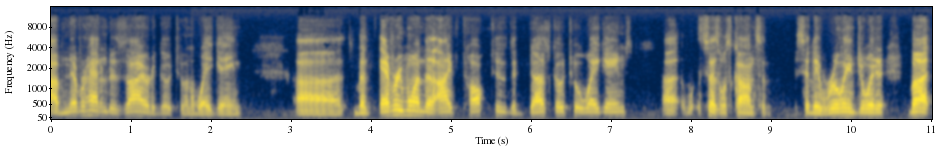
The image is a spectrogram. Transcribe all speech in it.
I've never had a desire to go to an away game. Uh, but everyone that I've talked to that does go to away games uh, says Wisconsin. Said they really enjoyed it. But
